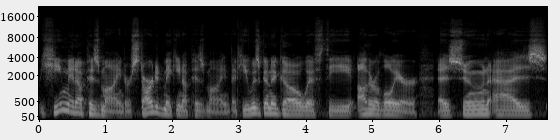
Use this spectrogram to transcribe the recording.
he made up his mind or started making up his mind that he was going to go with the other lawyer as soon as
